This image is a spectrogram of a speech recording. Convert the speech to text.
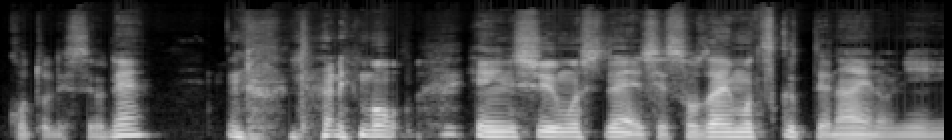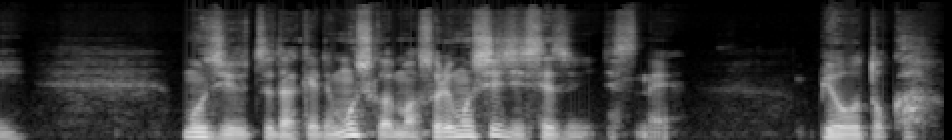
ことですよね。誰も編集もしてないし、素材も作ってないのに、文字打つだけで、もしくはまあそれも指示せずにですね、秒とか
